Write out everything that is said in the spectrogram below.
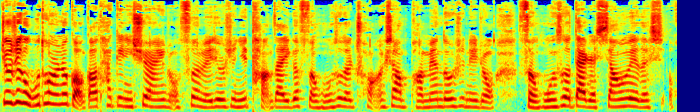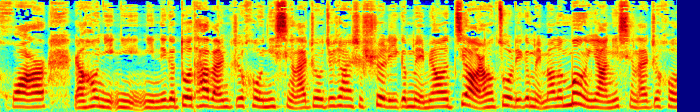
就这个无痛人的广告，它给你渲染一种氛围，就是你躺在一个粉红色的床上，旁边都是那种粉红色带着香味的花儿，然后你你你那个堕胎完之后，你醒来之后就像是睡了一个美妙的觉，然后做了一个美妙的梦一样。你醒来之后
